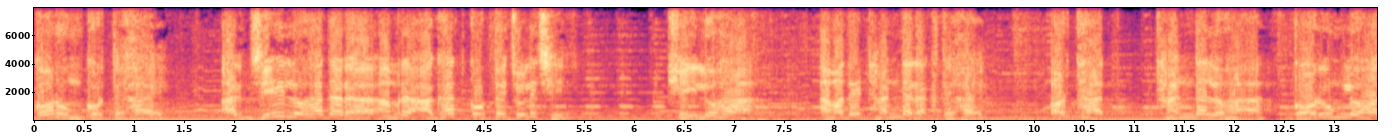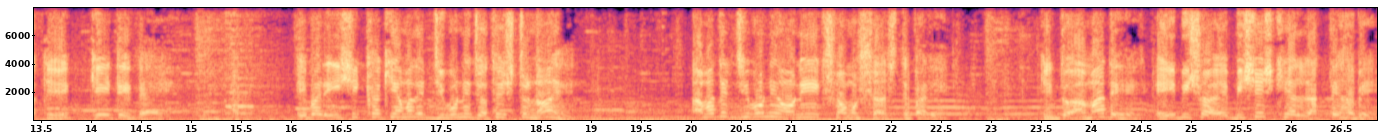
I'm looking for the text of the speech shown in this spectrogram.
গরম করতে হয়। আর যে লোহা দ্বারা আমরা আঘাত করতে চলেছি, সেই লোহা আমাদের ঠান্ডা রাখতে হয়। অর্থাৎ, ঠান্ডা লোহা গরম লোহাকে কেটে দেয়। এবার এই শিক্ষা কি আমাদের জীবনে যথেষ্ট নয়? আমাদের জীবনে অনেক সমস্যা আসতে পারে। কিন্তু আমাদের এই বিষয়ে বিশেষ খেয়াল রাখতে হবে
